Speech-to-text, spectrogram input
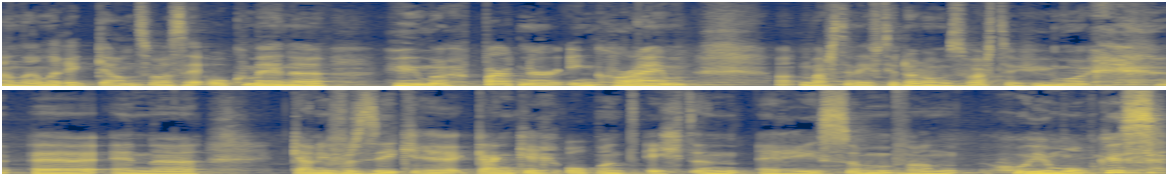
Aan de andere kant was hij ook mijn uh, humorpartner in crime. Want Martin heeft enorm zwarte humor. Uh, en kan u verzekeren, kanker opent echt een race van goede mopjes.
